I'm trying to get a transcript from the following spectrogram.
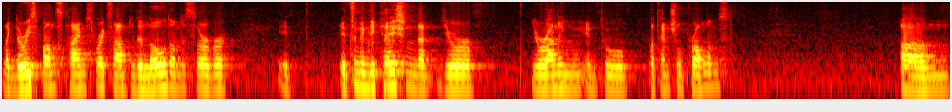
like the response times, for example, the load on the server, it, it's an indication that you're, you're running into potential problems. Um,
